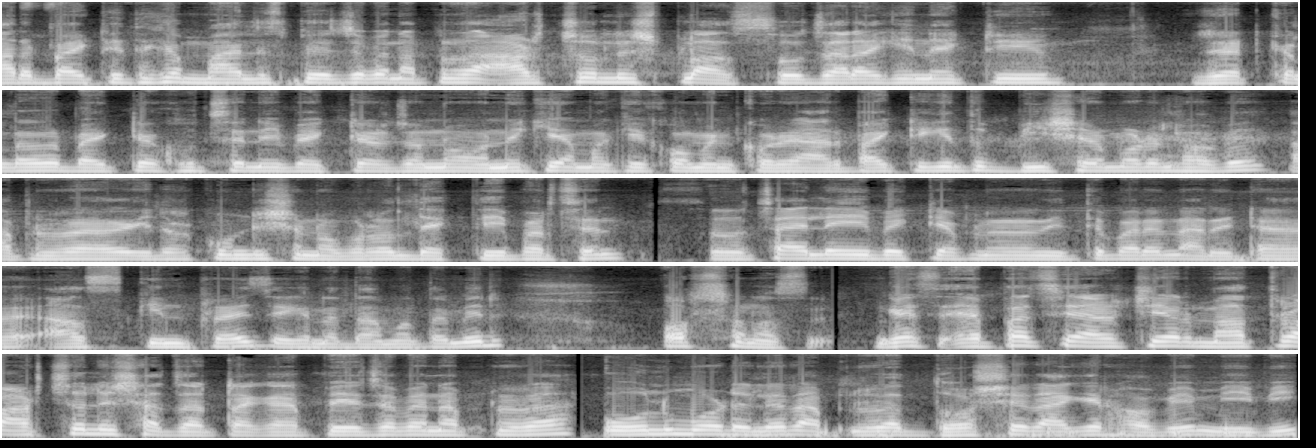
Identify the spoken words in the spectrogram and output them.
আর বাইকটি থেকে মাইলেজ পেয়ে যাবেন আপনারা আটচল্লিশ প্লাস সো যারা কিনা একটি রেড কালারের বাইকটা খুঁজছেন এই বাইকটার জন্য অনেকেই আমাকে কমেন্ট করে, আর বাইকটি কিন্তু বিশের মডেল হবে, আপনারা এটার কন্ডিশন ওভারঅল দেখতেই পারছেন। তো চাইলে এই বাইকটি আপনারা নিতে পারেন, আর এটা আস্কিন প্রাইস এখানে দামাদামির অপশন আছে। গ্যাস অ্যাপাচি আরটিআর মাত্র আটচল্লিশ হাজার টাকা পেয়ে যাবেন আপনারা। ওল্ড মডেলের আপনারা দশের আগের হবে মেবি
